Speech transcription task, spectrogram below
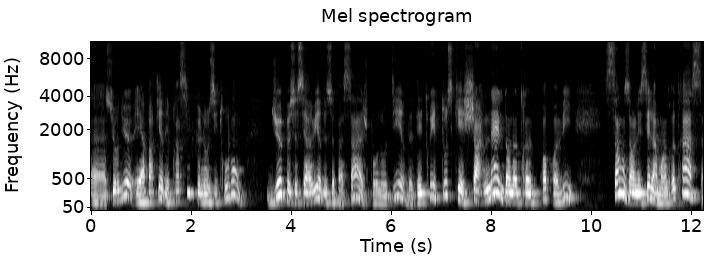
euh, sur Dieu et à partir des principes que nous y trouvons. Dieu peut se servir de ce passage pour nous dire de détruire tout ce qui est charnel dans notre propre vie, sans en laisser la moindre trace.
